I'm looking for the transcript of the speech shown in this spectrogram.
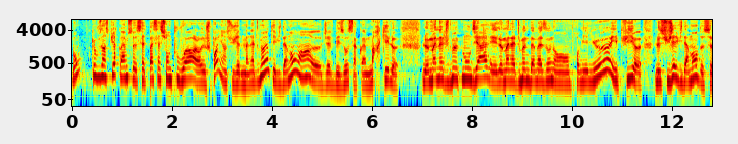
Bon, que vous inspire quand même cette passation de pouvoir? Alors, je sais pas, il y a un sujet de management, évidemment. Hein. Euh, Jeff Bezos a quand même marqué le, le management mondial et le management d'Amazon en premier lieu. Et puis, euh, le sujet, évidemment, de ce,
